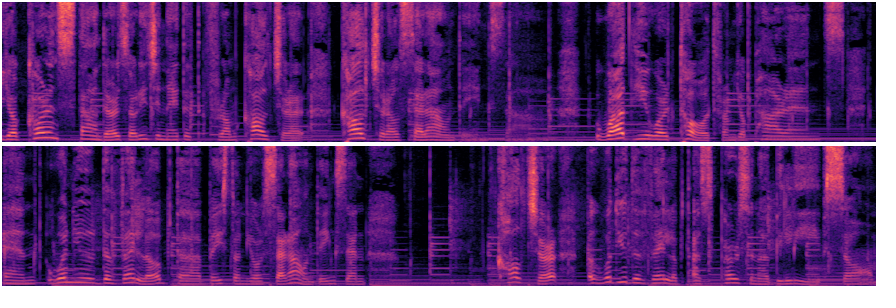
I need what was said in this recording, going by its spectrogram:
your current standards originated from cultural cultural surroundings. Uh, what you were taught from your parents, and when you developed uh, based on your surroundings and culture, uh, what you developed as personal beliefs. So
